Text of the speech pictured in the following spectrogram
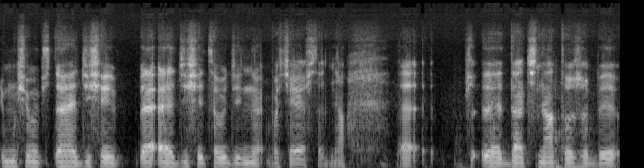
I musimy e, dzisiaj, e, e, dzisiaj cały dzień, no, właściwie jeszcze dnia, e, e, dać na to, żeby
